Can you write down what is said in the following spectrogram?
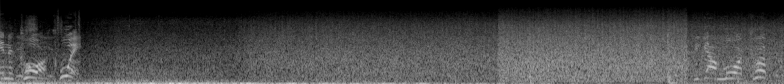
In the car, quick! Got more company.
